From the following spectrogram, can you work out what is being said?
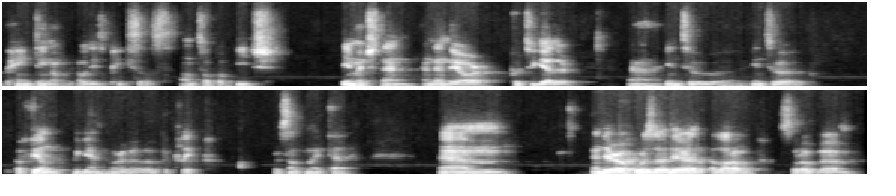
a painting of, of these pixels on top of each image then, and then they are put together uh, into, uh, into a, a, film again, or a, a, clip, or something like that. Um, and there are, of course, uh, there are a lot of sort of um,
